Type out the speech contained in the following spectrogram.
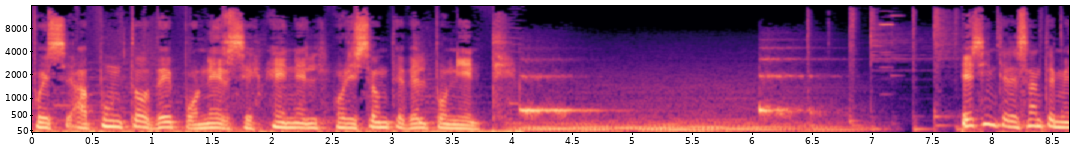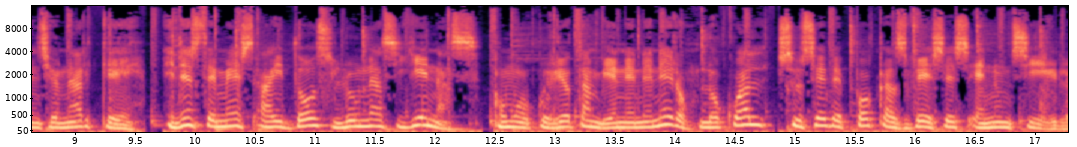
pues a punto de ponerse en el horizonte del poniente. Es interesante mencionar que en este mes hay dos lunas llenas, como ocurrió también en enero, lo cual sucede pocas veces en un siglo.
